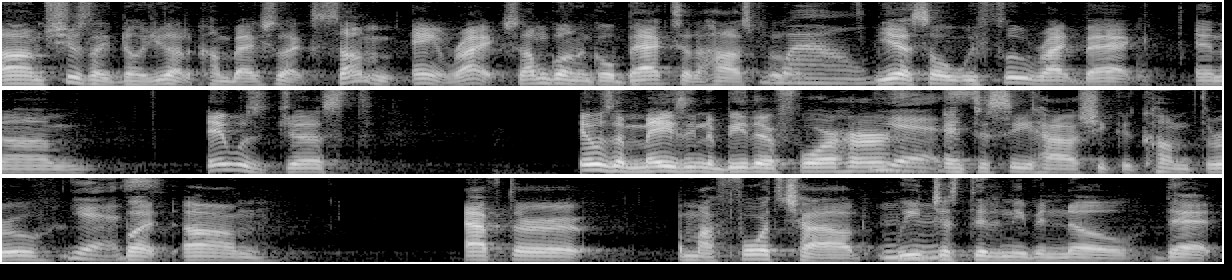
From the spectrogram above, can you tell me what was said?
Um, she was like, "No, you got to come back." She's like, "Something ain't right." So I'm going to go back to the hospital. Wow. Yeah. So we flew right back, and um, it was just, it was amazing to be there for her Yes. and to see how she could come through. Yes. But um, after my fourth child, Mm-hmm. we just didn't even know that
